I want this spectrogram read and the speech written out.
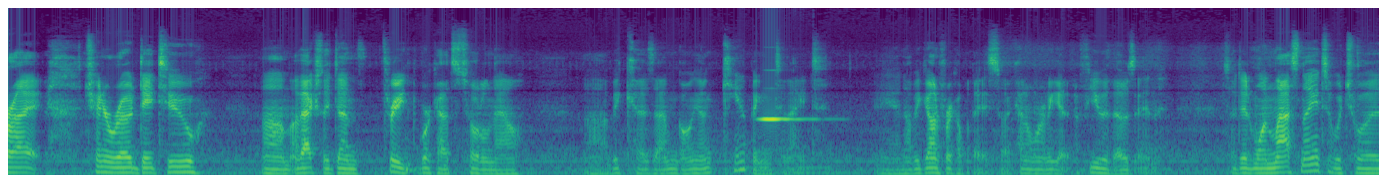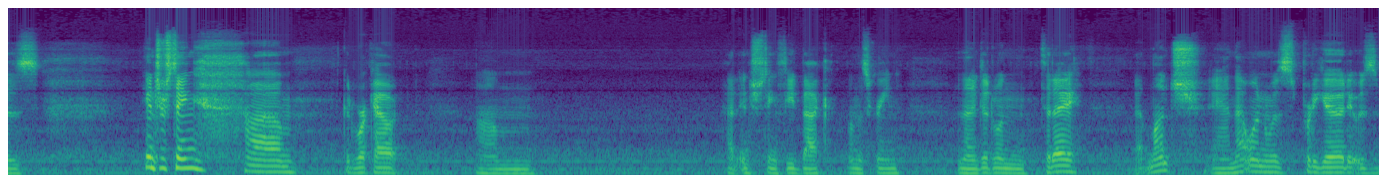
right, Trainer Road day two. Um, I've actually done three workouts total now uh, because I'm going on camping tonight, and I'll be gone for a couple days, so I kind of wanted to get a few of those in. So I did one last night, which was interesting. Um, good workout. Um, had interesting feedback on the screen. And then I did one today at lunch, and that one was pretty good. It was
